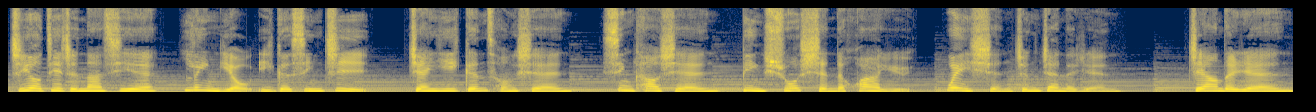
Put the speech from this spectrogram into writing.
只有借着那些另有一个心智、专一跟从神、信靠神，并说神的话语、为神征战的人。这样的人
